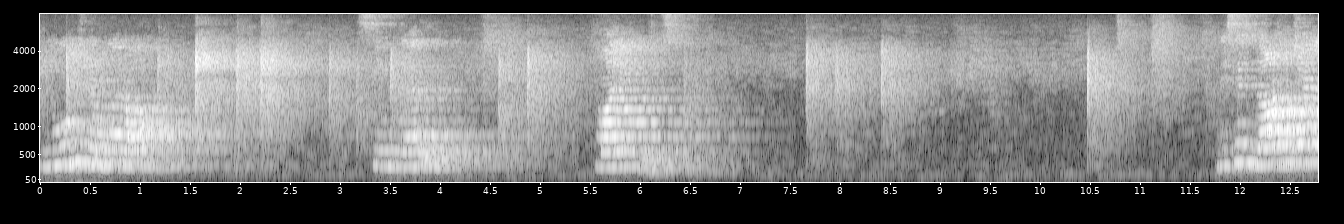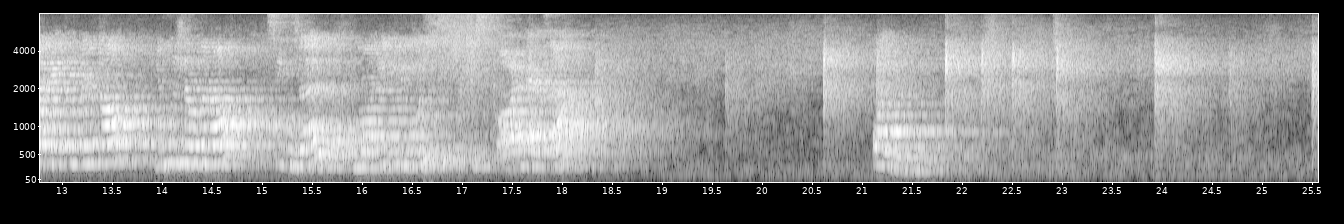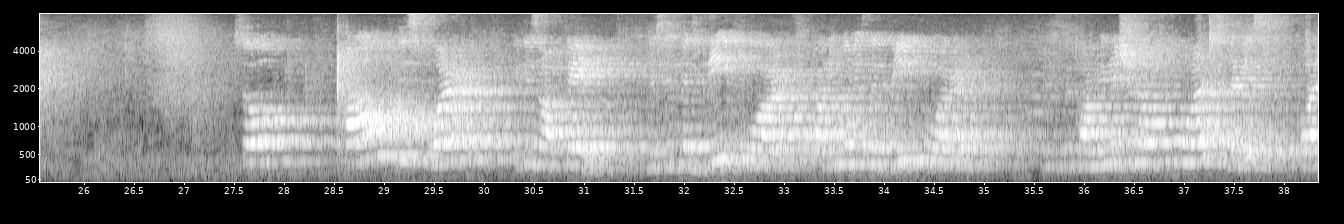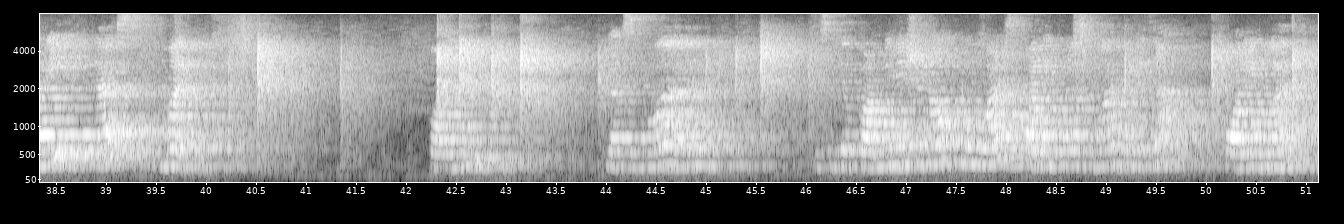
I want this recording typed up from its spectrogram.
Use agora, ó. Sim, plus 1. This is the combination of two words poly plus 1. What is a polymer?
